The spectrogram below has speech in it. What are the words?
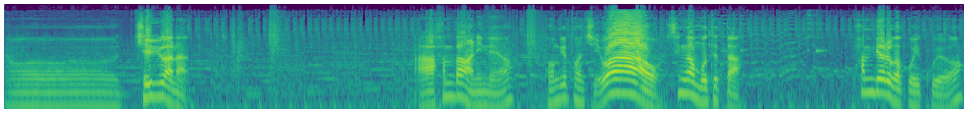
어... 제비반환 아, 한 방 아니네요. 번개 펀치. 와우! 생각 못했다. 판별을 갖고 있고요.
